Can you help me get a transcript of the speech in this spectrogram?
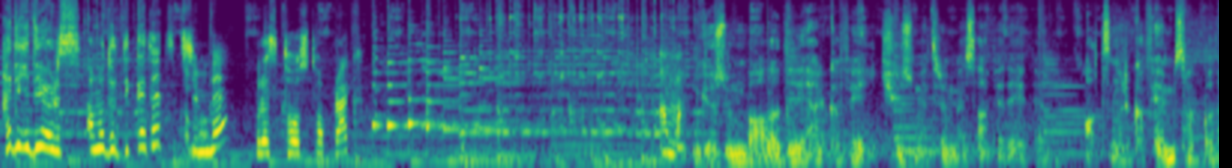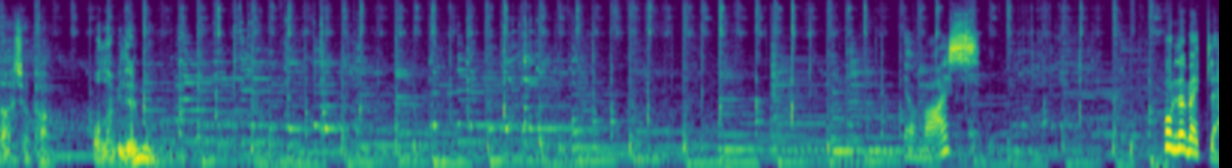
Hadi gidiyoruz. Ama dur dikkat et şimdi. Burası toz toprak. Ama Gözüm bağladığı yer kafeye 200 metre mesafedeydi. Altınları kafeye mi sakladı acaba? Olabilir mi bu? Yavaş. Burada bekle.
